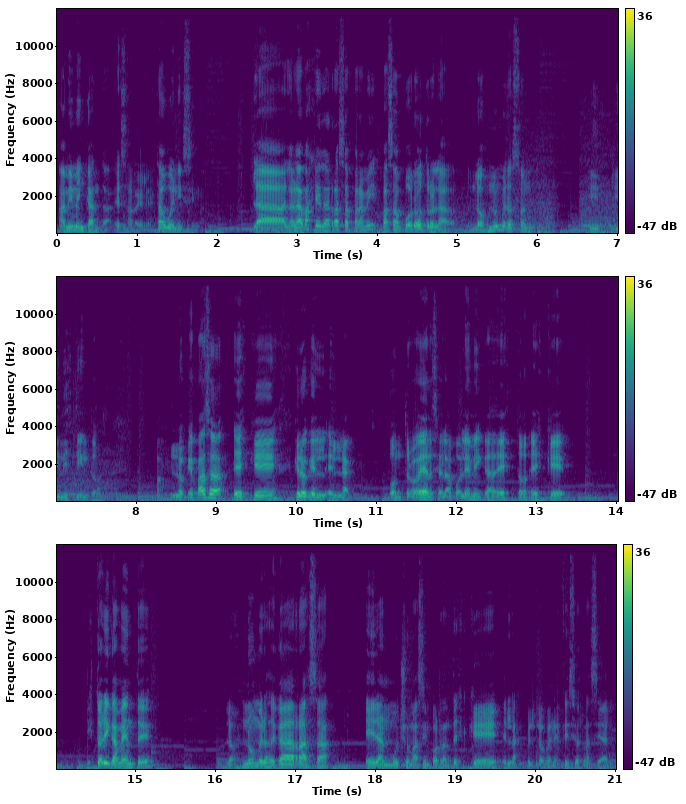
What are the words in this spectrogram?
a mí me encanta esa regla. Está buenísima. La, magia de la raza para mí pasa por otro lado. Los números son indistintos. Lo que pasa es que creo que la controversia, la polémica de esto es que históricamente los números de cada raza eran mucho más importantes que los beneficios raciales.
